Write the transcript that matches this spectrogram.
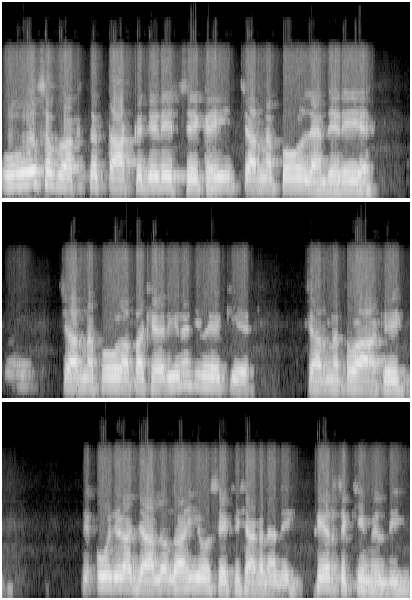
ਉਸ ਵਕਤ ਤੱਕ ਜਿਹੜੇ ਸਿੱਖ ਹੀ ਚਰਨ ਪੋਲ ਲੈਂਦੇ ਰਹੇ ਐ ਚਰਨ ਪੋਲ ਆਪਾਂ ਕਹਿ ਰਹੀ ਨਾ, ਜਿਵੇਂ ਕਿ ਚਰਨ ਧਵਾ ਕੇ ਤੇ ਉਹ ਜਿਹੜਾ ਜਲ ਹੁੰਦਾ ਸੀ, ਉਹ ਸਿੱਖ ਛਕ ਲੈਂਦੇ ਸੀ, ਫਿਰ ਸਿੱਖੀ ਮਿਲਦੀ ਸੀ।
